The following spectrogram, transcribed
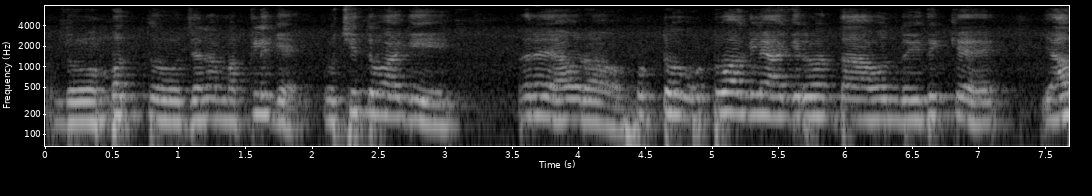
ಒಂದು ಒಂಬತ್ತು ಜನ ಮಕ್ಕಳಿಗೆ ಉಚಿತವಾಗಿ ಅಂದರೆ ಅವರ ಹುಟ್ಟು ಹುಟ್ಟುವಾಗಲೇ ಆಗಿರುವಂಥ ಒಂದು ಇದಕ್ಕೆ ಯಾವ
